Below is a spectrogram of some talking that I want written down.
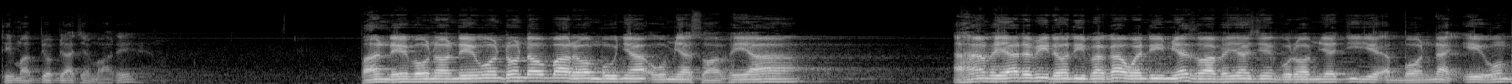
ဒီမှာပြောပြခြင်းပါတယ်ဗန္ဒေဘုံတော်နေဝန်ထွန်းတော်ပါတော်မူညာအိုမြတ်စွာဘုရား အဟံဘုရားတပိတော်သည်ဘဂဝတိမြတ်စွာဘုရားရှင်ကိုရောမြတ်ကြီးရဲ့အပေါ်၌ဧဝံပ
